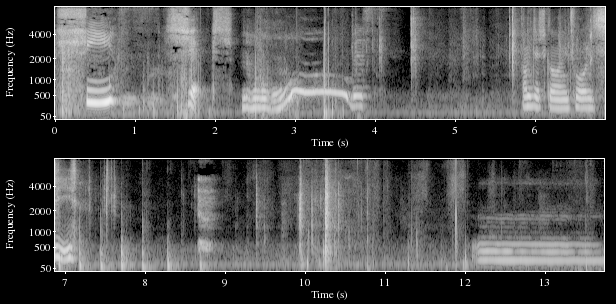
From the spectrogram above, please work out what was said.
C6. No. Miss. I'm just going toward C. Mm.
